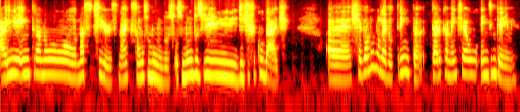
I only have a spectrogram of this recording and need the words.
Aí entra no, nas tiers, né? Que são os mundos, os mundos de, de dificuldade. É, chegando no level 30, teoricamente é o ending game.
